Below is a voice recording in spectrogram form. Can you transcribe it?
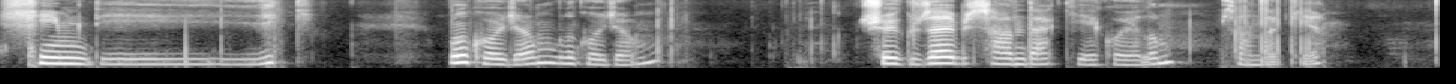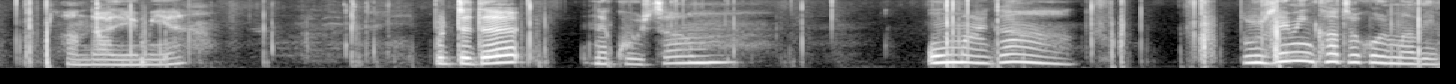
Şimdilik bunu koyacağım, bunu koyacağım. Şöyle güzel bir sandalye koyalım. Sandalye. Sandalyemi. Burada da ne koysam? Oh my god. Bunu zemin kata koymalıyım.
